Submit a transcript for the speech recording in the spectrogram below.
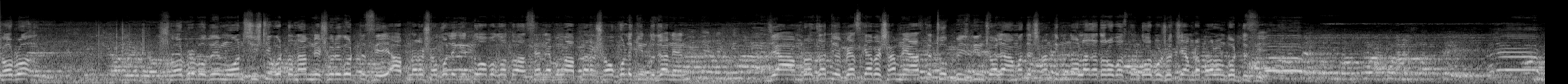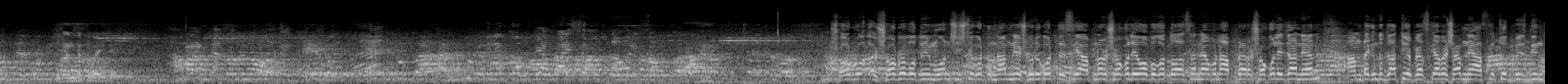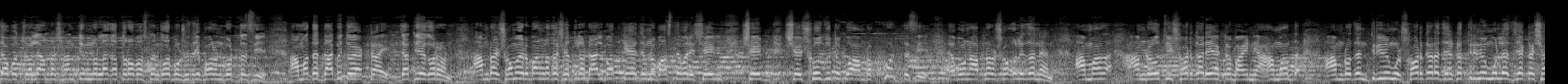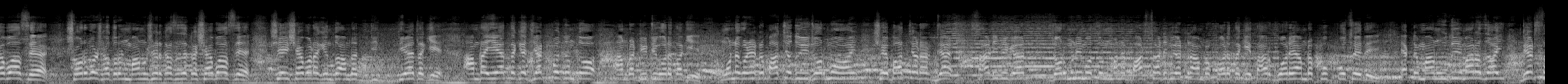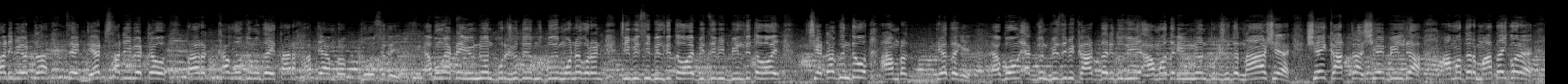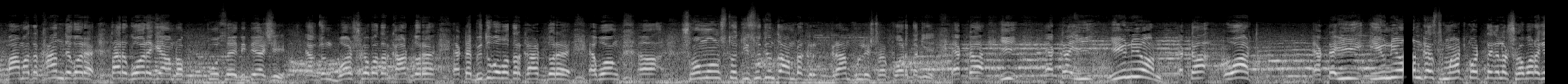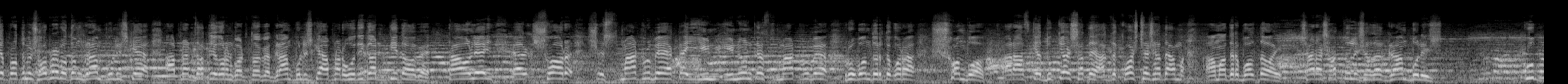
সর্ব সর্বপ্রথমে মহান সৃষ্টিকর্তা নাম নিয়ে শুরু করতেছি। আপনারা সকলে কিন্তু অবগত আছেন এবং আপনারা সকলে কিন্তু জানেন যে আমরা জাতীয় প্রেস ক্লাবের সামনে আজকে চব্বিশ দিন চলে আমাদের শান্তিপূর্ণ লাগাতার অবস্থান কর্মসূচি আমরা পালন করতেছি। সর্ব, সর্বপ্রথমে মন সৃষ্টিকর্তার নাম নিয়ে শুরু করতেছি। আপনারা সকলেই অবগত আছেন এবং আপনারা সকলে জানেন, আমরা কিন্তু জাতীয় প্রেস ক্লাবের সামনে আজকে চব্বিশ দিন যাবত চলে আমরা শান্তিপূর্ণ লাগাতার অবস্থান কর্মসূচি পালন করতেছি। আমাদের দাবি তো একটাই, জাতীয়করণ। আমরা সময়ের বাংলাদেশে দুটো ডাল ভাত খেয়ে যেন বাঁচতে পারি, সেই সেই সেই সুযোগটুকু আমরা করতেছি। এবং আপনারা সকলে জানেন আমার আমরা হচ্ছি সরকারি একটা বাহিনী। আমাদের আমরা যেন তৃণমূল, সরকারের যে একটা তৃণমূলের যে একটা সেবা আছে, সর্বসাধারণ মানুষের কাছে যে একটা সেবা আছে, সেই সেবাটা কিন্তু আমরা দিয়ে থাকি। আমরা এ থেকে জেট পর্যন্ত আমরা ডিউটি করে থাকি। মনে করেন একটা বাচ্চা যদি জন্ম হয় সেই বাচ্চাটার সার্টিফিকেট জন্ম নিমন্ত্রণ মানে বার্থ সার্টিফিকেটটা আমরা করে থাকি তার আমরা পৌ- পৌঁছে দিই। একটা মানুষ যদি মারা যায় ডেথ সার্টিফিকেটটা সেই ডেথ সার্টিফিকেটটাও তার কাগজ অনুযায়ী তার হাতে আমরা পৌঁছে দিই। এবং একটা ইউনিয়ন পরিষদ যদি মনে করেন টিবিসি বিল দিতে হয় বিজেপি বিল দিতে হয়, সেটাও কিন্তু আমরা দিয়ে থাকি। এবং একজন বিজেপি কার্ডধারী যদি আমাদের ইউনিয়ন পরিষদে না আসে, সেই কার্ডটা সেই বিলটা আমাদের মাথায় করে বা আমাদের খান্দে করে, তার ঘরে গিয়ে আমরা পৌঁছে দিতে আসি। একজন বয়স্ক ভাতার কার্ড ধরে, একটা বিধবা ভাতার কার্ড ধরে, এবং সমস্ত কিছু কিন্তু আমরা গ্রা- গ্রাম পুলিশরা করে থাকি। একটা ই- একটা ইউনিয়ন, একটা ওয়ার্ড, একটা ইউনিয়নকে স্মার্ট করতে গেলে সবার আগে প্রথমে সর্বপ্রথম গ্রাম পুলিশকে আপনার জাতীয়করণ করতে হবে। গ্রাম পুলিশকে আপনার অধিকার দিতে হবে। তাহলেই সর স্মার্ট রূপে একটা ইউনিয়নকে স্মার্ট রূপে রূপান্তরিত করা সম্ভব। আর আজকে দুঃখের সাথে, আজকে কষ্টের সাথে আমাদের বলতে হয়, সারা সাতচল্লিশ হাজার গ্রাম পুলিশ খুব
